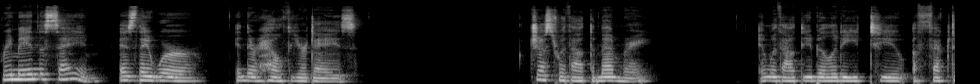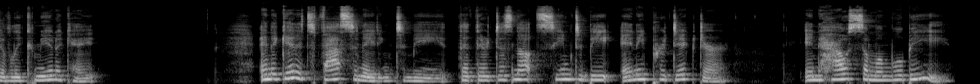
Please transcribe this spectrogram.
remain the same as they were in their healthier days, just without the memory and without the ability to effectively communicate. And again, it's fascinating to me that there does not seem to be any predictor in how someone will be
